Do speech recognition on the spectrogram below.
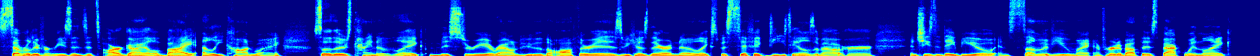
several different reasons. It's Argylle by Elly Conway. So there's kind of like mystery around who the author is because there are no like specific details about her and she's a debut and some of you might have heard about this back when like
